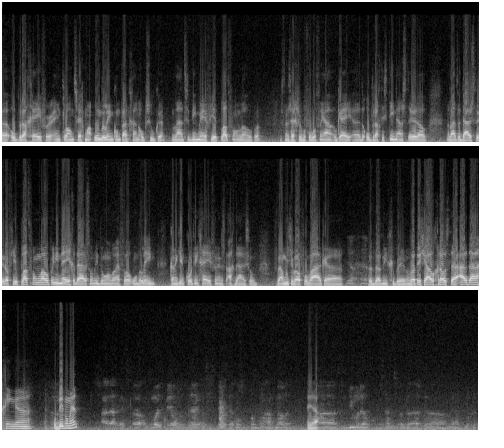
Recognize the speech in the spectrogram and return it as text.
uh, opdrachtgever en klant zeg maar onderling contact gaan opzoeken. Dan laten ze het niet meer via het platform lopen. Dus dan zeggen ze bijvoorbeeld van ja, oké, okay, uh, de opdracht is 10.000 euro. Dan laten we 1000 euro via het platform lopen en die 9000 die doen we wel even onderling. Kan ik je een korting geven en dan is het 8000. Dus daar moet je wel voor waken Ja, ja. dat dat niet gebeurt. Maar wat is jouw grootste uitdaging uh, op dit moment? Uitdaging is uh, om te motiveren om het bedrijf dat ze steeds bij ons platform aan te melden. Ja. Uh, het verdienmodel, daar zijn dus ook wel erg mee aan het.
